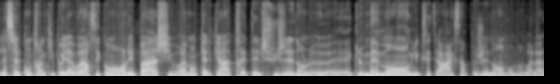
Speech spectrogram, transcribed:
la seule contrainte qu'il peut y avoir, c'est quand on rend les pages, si vraiment quelqu'un a traité le sujet avec le même angle, etc., que c'est un peu gênant. Bon, ben voilà.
